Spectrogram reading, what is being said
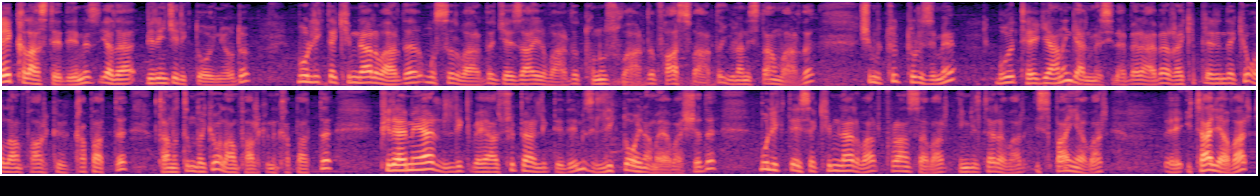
B klas dediğimiz ya da birinci ligde oynuyordu. Bu ligde kimler vardı? Mısır vardı, Cezayir vardı, Tunus vardı, Fas vardı, Yunanistan vardı. Şimdi Türk turizmi bu TGA'nın gelmesiyle beraber rakiplerindeki olan farkı kapattı. Tanıtımdaki olan farkını kapattı. Premier Lig veya Süper Lig dediğimiz ligde oynamaya başladı. Bu ligde ise kimler var? Fransa var, İngiltere var, İspanya var, e, İtalya var.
